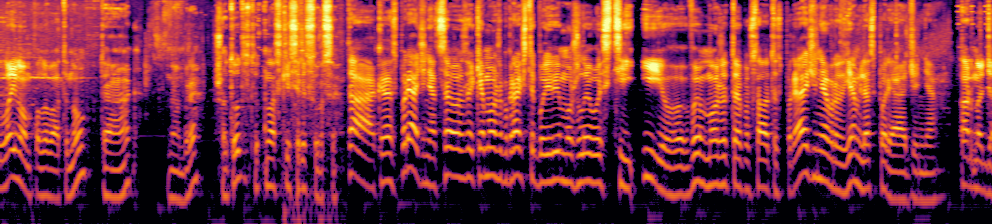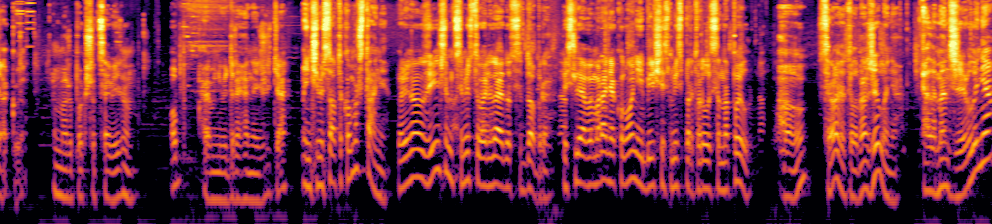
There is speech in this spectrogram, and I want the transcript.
лайном поливати, ну. Так. Добре. Що тут? Тут у нас якісь ресурси. Так, е, спорядження. Це яке може покращити бойові можливості і ви можете поставити спорядження в роз'єм для спорядження. Гарно дякую. Може, поки що це візьмемо. Оп, хай мені відрегенить життя. Інші міста в такому стані. Порівняно з іншим, це місто виглядає досить добре. Після вимирання колонії більшість міст перетворилися на пил. О, це елемент живлення. Елемент живлення?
